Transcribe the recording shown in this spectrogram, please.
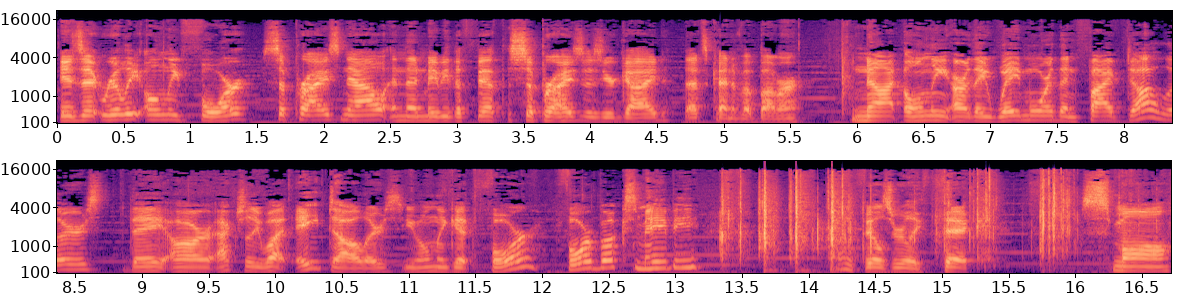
Is it really only four surprise now and then maybe the fifth surprise is your guide? That's kind of a bummer. Not only are they way more than $5, they are actually what, $8? You only get four? Four books maybe? One feels really thick. Small.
